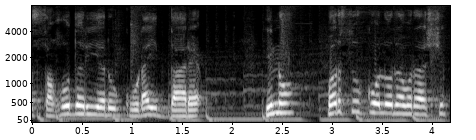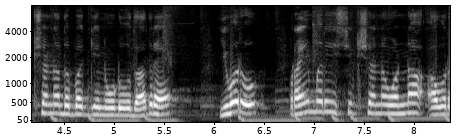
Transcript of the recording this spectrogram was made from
ಸಹೋದರಿಯರು ಕೂಡ ಇದ್ದಾರೆ. ಇನ್ನು ಪರ್ಸು ಕೋಲೂರವರ ಶಿಕ್ಷಣದ ಬಗ್ಗೆ ನೋಡುವುದಾದರೆ, ಇವರು ಪ್ರೈಮರಿ ಶಿಕ್ಷಣವನ್ನು ಅವರ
